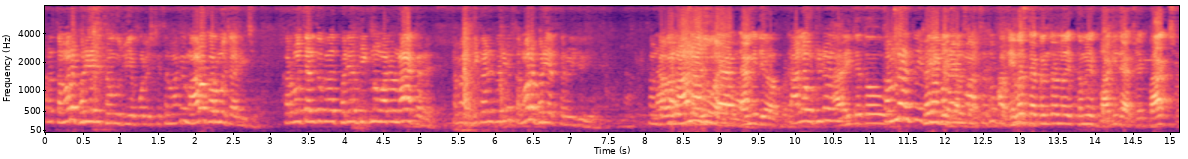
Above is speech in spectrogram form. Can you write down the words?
અને તમારે ફરિયાદી થવું જોઈએ પોલીસ સ્ટેશનમાં કે મારો કર્મચારી છે. કર્મચારી તો કદાચ ફરિયાદ બીકનો માર્યો ના કરે. તમે અધિકારી તરીકે તમારે ફરિયાદ કરવી જોઈએ. ના ના તો? વ્યવસ્થા તંત્રનો એક તમે એક ભાગીદાર છે એક ભાગ છો.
